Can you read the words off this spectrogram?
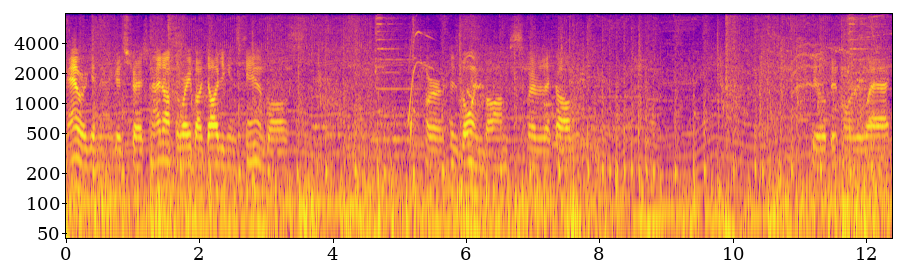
Now we're getting in a good stretch. and I don't have to worry about dodging his cannonballs. Or his bowling bombs, whatever they're called. Feel a bit more relaxed.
